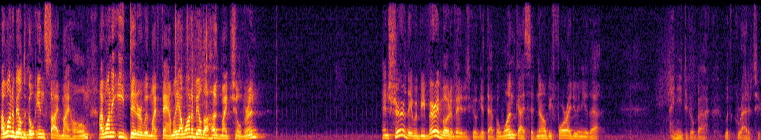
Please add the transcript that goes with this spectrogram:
I want to be able to go inside my home. I want to eat dinner with my family. I want to be able to hug my children. And sure, they would be very motivated to go get that. But one guy said, No, before I do any of that, I need to go back with gratitude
